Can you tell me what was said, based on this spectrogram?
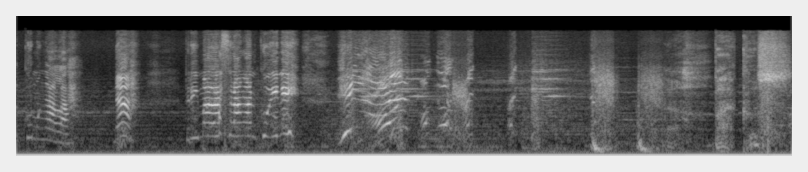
aku mengalah. Nah, terimalah seranganku ini. Ah, bagus.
